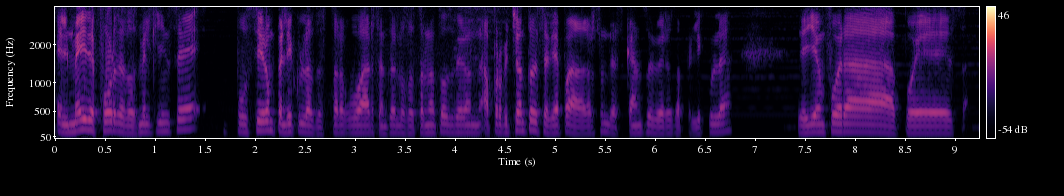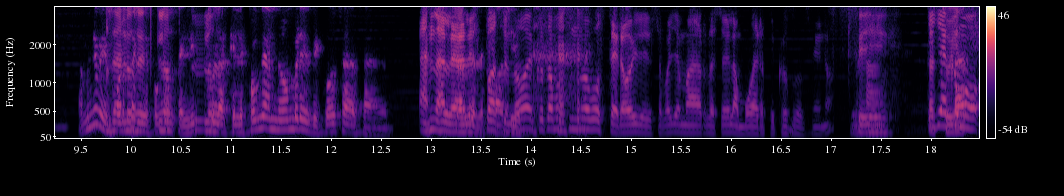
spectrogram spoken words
el May the 4 de 2015, pusieron películas de Star Wars. Entonces los astronautas vieron, aprovecharon todo ese día para darse un descanso y ver esa película. De ahí en fuera, pues, A mí no me O sea, importa los que es- pongan los- películas, los- que le pongan nombres de cosas a... ándale al espacio, espacio. ¿no? Encontramos un nuevo asteroide, se va a llamar la Estrella de la Muerte y cosas así, ¿no? Sí. Ajá. Y ya como,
